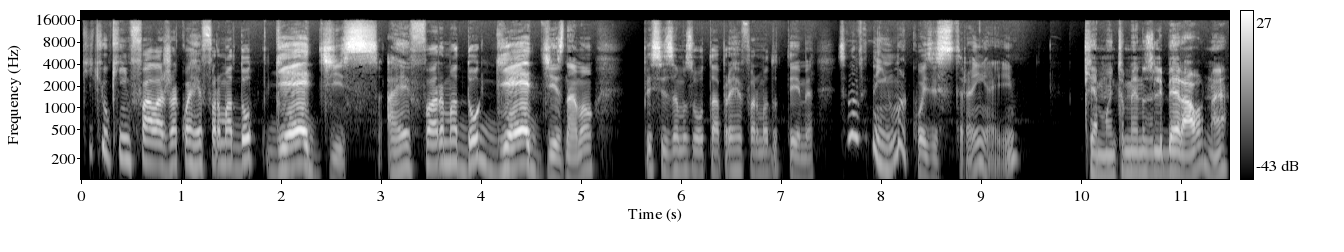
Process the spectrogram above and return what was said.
que, que o Kim fala já com a reforma do Guedes? A reforma do Guedes na mão. Precisamos voltar para a reforma do Temer. Você não vê nenhuma coisa estranha aí? Que é muito menos liberal, né?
